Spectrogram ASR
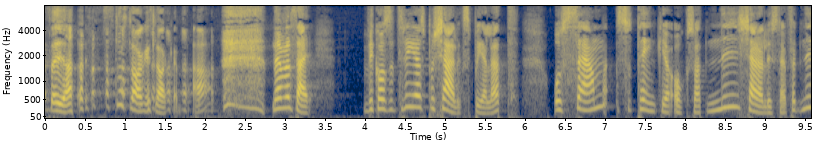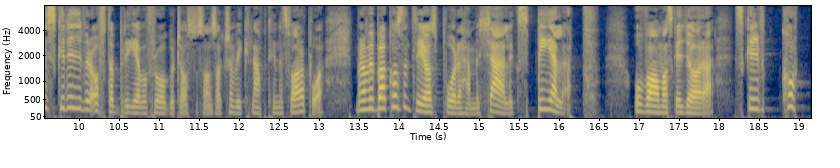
säga. slå slag i slaken. Ja. Nej men så här, vi koncentrerar oss på kärleksspelet och sen så tänker jag också att ni kära lyssnare, för att ni skriver ofta brev och frågor till oss och sådana saker som vi knappt hinner svara på. Men om vi bara koncentrerar oss på det här med kärleksspelet och vad man ska göra. Skriv kort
